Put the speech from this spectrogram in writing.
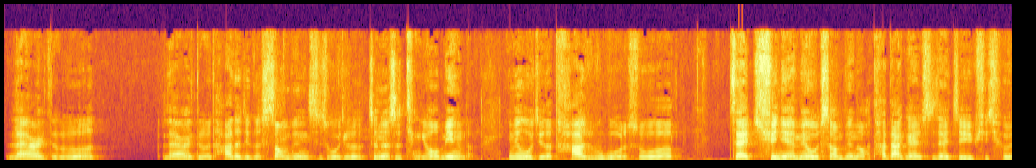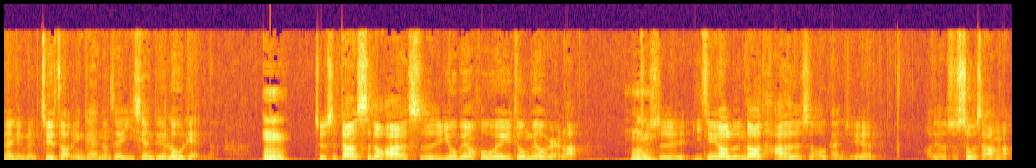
莱尔德，莱尔德他的这个伤病，其实我觉得真的是挺要命的，因为我觉得他如果说在去年没有伤病的话，他大概是在这一批球员里面最早应该能在一线队露脸的。嗯就是当时的话是右边后卫都没有人了，就嗯是已经要轮到他了的时候，感觉好像是受伤了。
